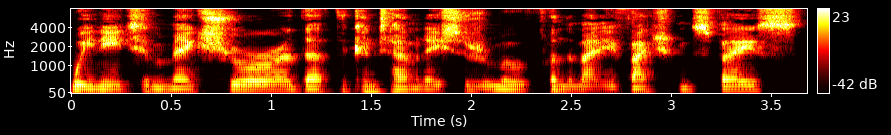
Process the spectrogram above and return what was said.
we need to make sure that the contamination is removed from the manufacturing space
